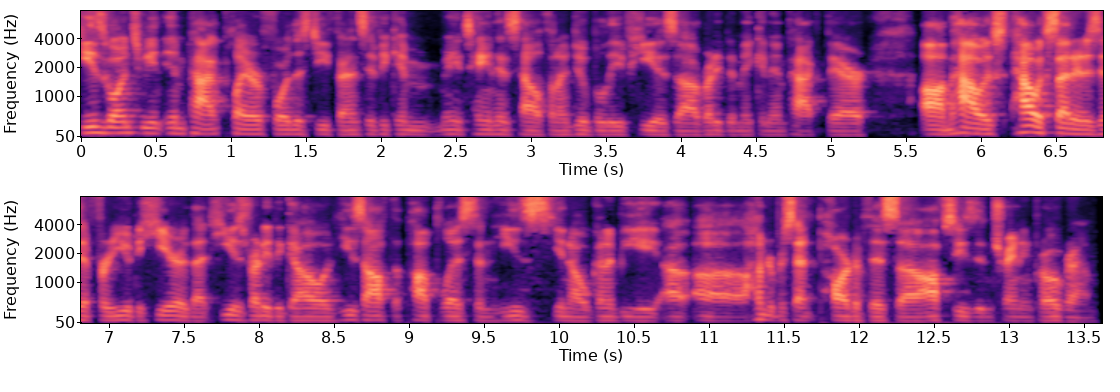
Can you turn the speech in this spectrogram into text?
he's going to be an impact player for this defense if he can maintain his health. And I do believe he is uh, ready to make an impact there. Um, how how excited is it for you to hear that he is ready to go and he's off the pup list and he's you know going to be a hundred percent part of this uh, offseason training program?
